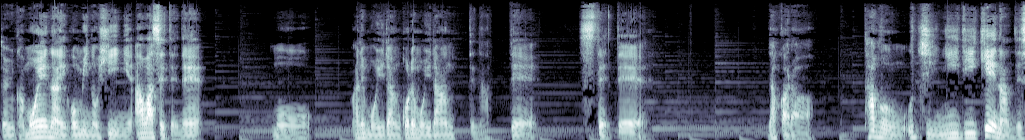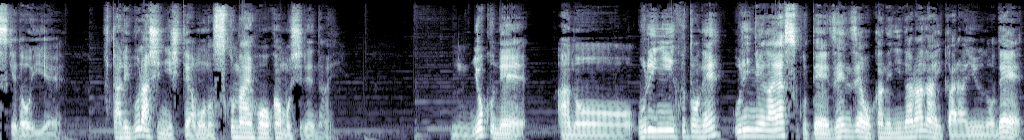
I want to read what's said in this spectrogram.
というか燃えないゴミの日に合わせてね、もう、あれもいらん、これもいらんってなって、捨てて、だから、多分、うち 2DK なんですけど、家。二人暮らしにしては物少ない方かもしれない。うん、よくね、あのー、売りに行くとね、売り値が安くて全然お金にならないから言うので、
